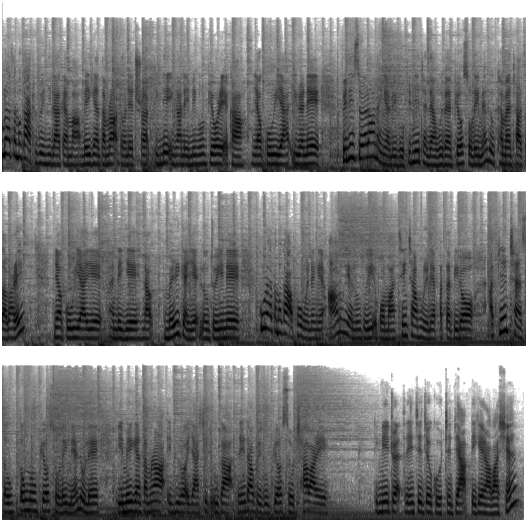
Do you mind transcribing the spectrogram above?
ကုလသမဂ္ဂထွေထွေညီလာခံမှာအမေရိကန်သမ္မတဒေါ်နယ်ထရန့်ဒီနေ့အင်္ဂါနေ့မိန့်ခွန်းပြောတဲ့အခါမြောက်ကိုရီးယား၊အီရန်နဲ့ဗင်နီဇွဲလားနိုင်ငံတွေကိုပြင်းပြင်းထန်ထန်ဝေဖန်ပြောဆိုလိမ့်မယ်လို့ခန့်မှန်းထားကြပါတယ်။မြောက်ကိုရီးယားရဲ့အန်ဒရဲနောက်အမေရိကန်ရဲ့လုံခြုံရေးနဲ့ကုလသမဂ္ဂအဖွဲ့ဝင်နိုင်ငံအားလုံးရဲ့လုံခြုံရေးအပေါ်မှာချင်းချမှုတွေနဲ့ပတ်သက်ပြီးတော့အပြင်းထန်ဆုံးသုံးလုံးပြောဆိုလိမ့်မယ်လို့လည်းဒီအမေရိကန်သမ္မတအိမ်ဖြူတော်အရာရှိတူကသတင်းတောက်တွေကိုပြောဆိုထားပါတယ်။ဒီနေ့အတွက်သတင်းချင်းချုပ်ကိုတင်ပြပေးခဲ့တာပါရှင်။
